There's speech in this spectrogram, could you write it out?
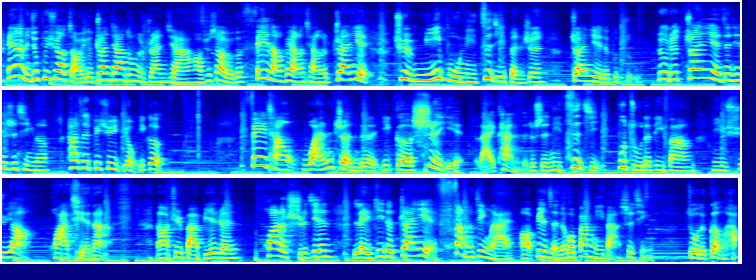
哎，那你就必须要找一个专家中的专家，哈，就是要有个非常非常强的专业去弥补你自己本身专业的不足。所以我觉得专业这件事情呢，它是必须有一个非常完整的一个视野来看的，就是你自己不足的地方，你需要花钱呐，然后去把别人。花了时间累积的专业放进来哦，变成能够帮你把事情做得更好。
